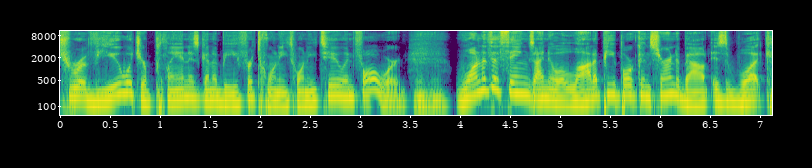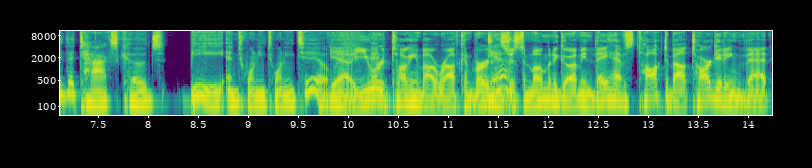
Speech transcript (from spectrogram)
to review what your plan is going to be for 2022 and forward. Mm-hmm. One of the things I know a lot of people are concerned about is what could the tax codes be in 2022? Yeah, you were talking about Roth conversions Yeah. just a moment ago. I mean, they have talked about targeting that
